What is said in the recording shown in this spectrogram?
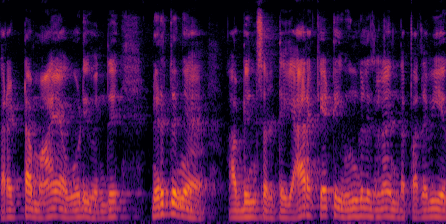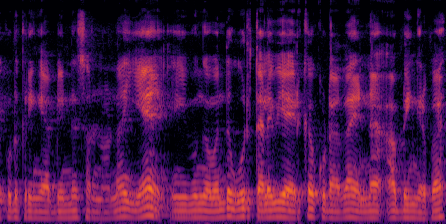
கரெக்டாக மாயா ஓடி வந்து நிறுத்துங்க அப்படின்னு சொல்லிட்டு யாரை கேட்டு இவங்களுக்கெல்லாம் இந்த பதவியை கொடுக்குறீங்க? அப்படின்னு சொன்னோன்னா ஏன் இவங்க வந்து ஊர் தலைவியாக இருக்கக்கூடாதா என்ன? அப்படிங்கிறப்ப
